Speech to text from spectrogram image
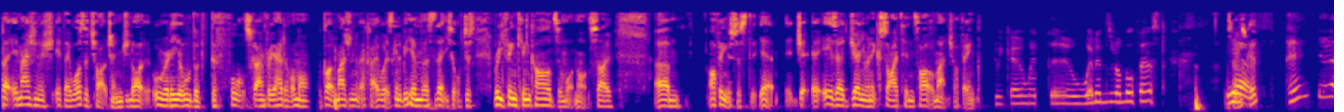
but imagine if, if there was a chart change, you like already all the, the thoughts going through your head of, oh my god, imagine, okay, well it's going to be him versus that. You sort of just rethinking cards and whatnot. So, um, I think it's just, yeah, it, it is a genuine exciting title match, I think. we go with the women's rumble first? Sounds yeah, good. Uh,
